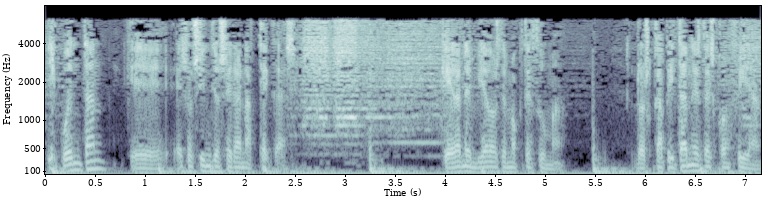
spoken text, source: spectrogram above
Y cuentan que esos indios eran aztecas, que eran enviados de Moctezuma. Los capitanes desconfían.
